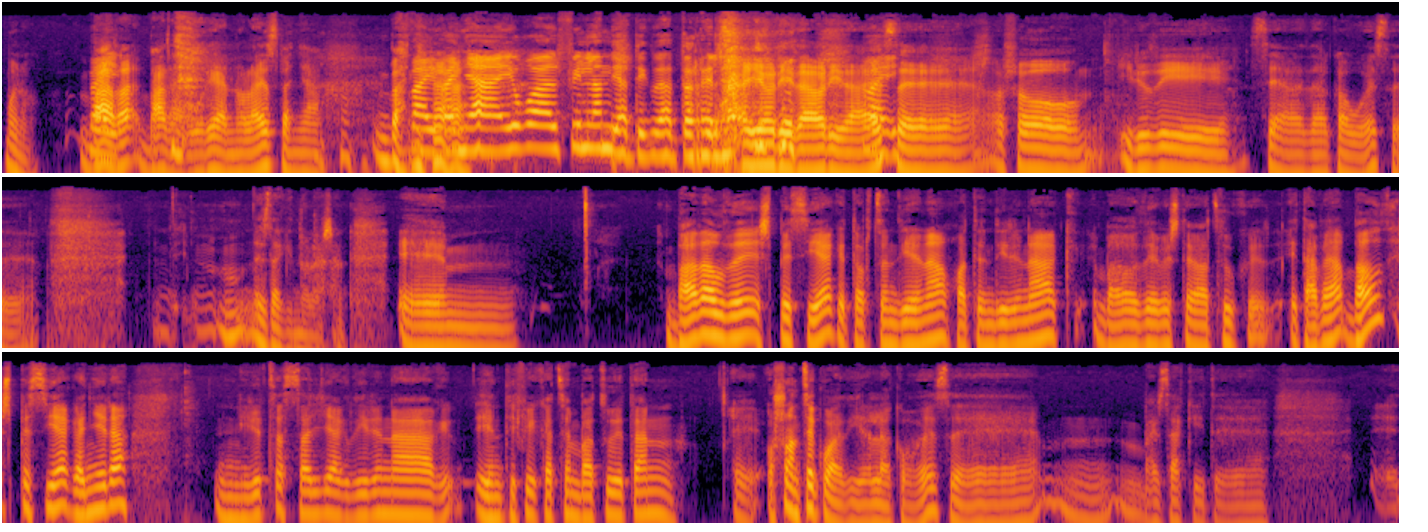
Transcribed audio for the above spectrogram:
bueno, Bai. bada, bada gurea nola ez, baina... baina Bai, baina igual Finlandiatik datorrela. Bai, hori da, hori da, ez? Bai. E, oso irudi zea daukagu, ez? E, ez dakit nola esan. E, badaude espeziak, etortzen direna, joaten direnak, badaude beste batzuk, eta ba- badaude espeziak gainera, niretzat zailak direnak identifikatzen batzuetan, e, oso antzekoak direlako, ez? E, mm, ba ez dakit, e, e,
